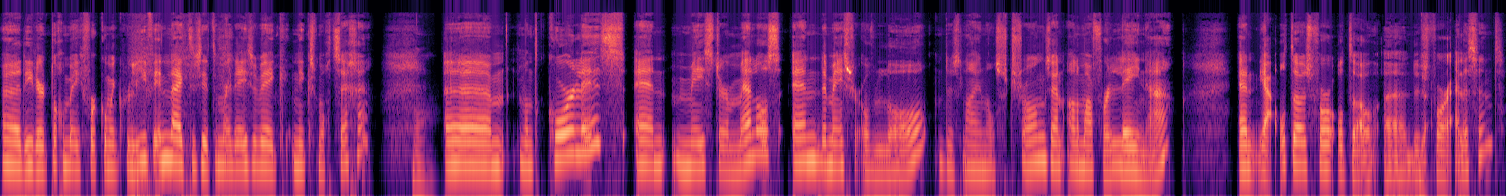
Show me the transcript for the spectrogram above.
Eh, die er toch een beetje voor comic relief in lijkt te zitten, maar deze week niks mocht zeggen. Oh. Ehm, want Corlys en Meester Mellos en de Meester of Law, dus Lionel Strong, zijn allemaal voor Lena. En ja, Otto is voor Otto, eh, dus Ja. voor Alicent.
